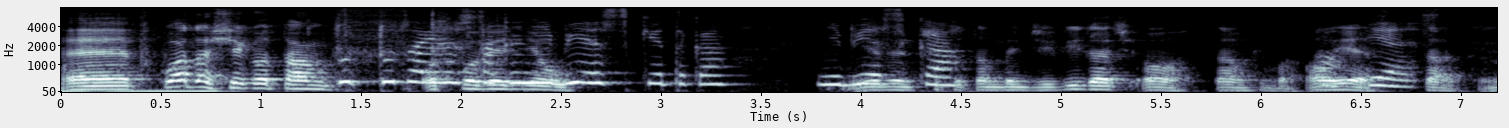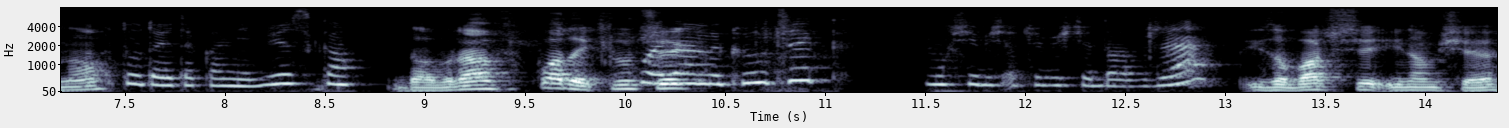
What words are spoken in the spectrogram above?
E, wkłada się go tam w tu, tutaj jest takie odpowiednią- niebieskie, taka nie wiem, niebieska. czy to tam będzie widać. O, tam chyba. O, jest, jest. tak. No, Tutaj taka niebieska. dobra, wkładaj kluczyk Wkładamy kluczyk. Musi być oczywiście dobrze. i zobaczcie, i nam się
